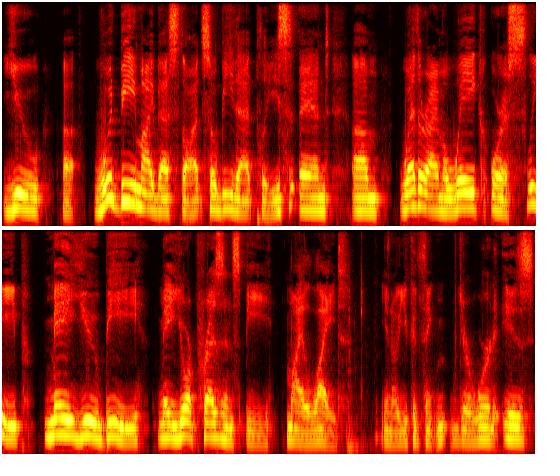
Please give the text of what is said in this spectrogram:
you uh, would be my best thought so be that please. And um, whether i'm awake or asleep may you be may your presence be my light you know you could think your word is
